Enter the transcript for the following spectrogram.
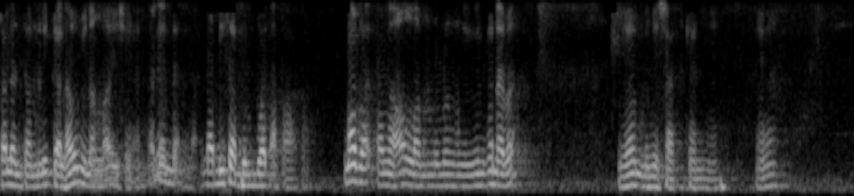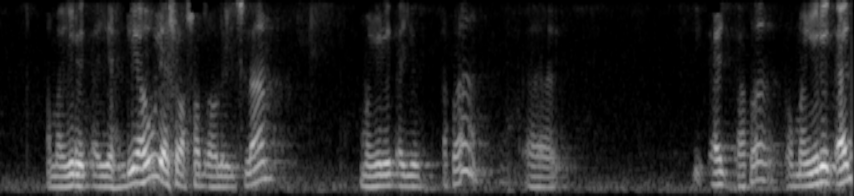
Kalian tamlika lahu min Allah syai'an. Kalian tidak bisa berbuat apa-apa. Kenapa? Karena Allah memang menginginkan apa? Ya menyesatkannya, ya. Amma yurid ayyahdiyahu yashrah sadrahu lil Islam mayurid ayub apa uh, apa mayurid an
